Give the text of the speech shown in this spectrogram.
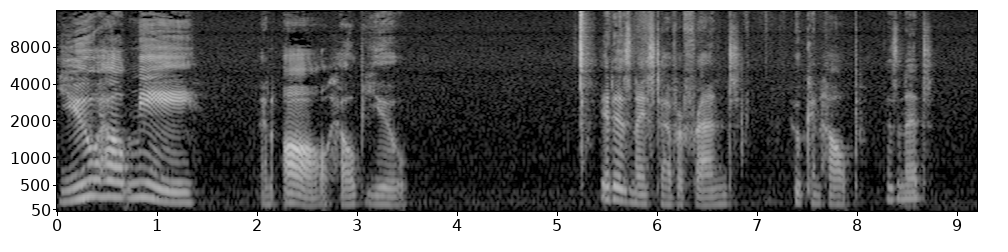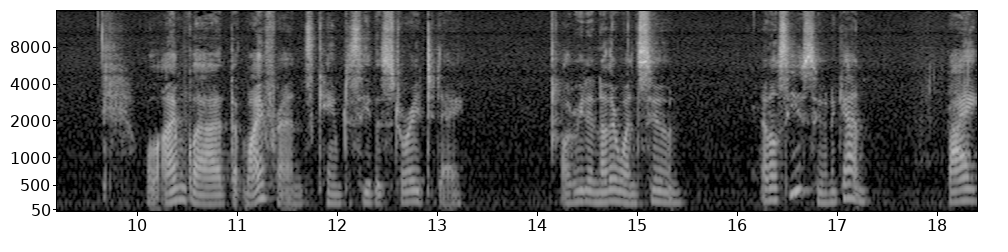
You help me, and I'll help you. It is nice to have a friend who can help, isn't it? Well, I'm glad that my friends came to see this story today. I'll read another one soon, and I'll see you soon again. Bye.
